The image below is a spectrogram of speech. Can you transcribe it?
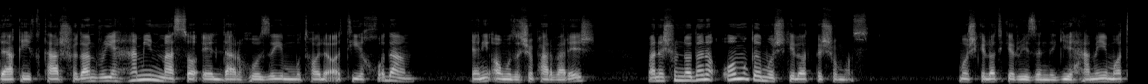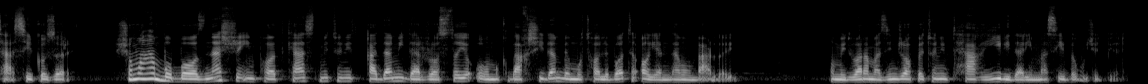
دقیق تر شدن روی همین مسائل در حوزه مطالعاتی خودم یعنی آموزش و پرورش و نشون دادن عمق مشکلات به شماست. مشکلاتی که روی زندگی همه ما تأثیر گذاره. شما هم با بازنشر این پادکست می‌تونید قدمی در راستای عمق بخشیدن به مطالبات آیندهمون بردارید. امیدوارم از این راه بتونیم تغییری در این مسیر به وجود بیاریم.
